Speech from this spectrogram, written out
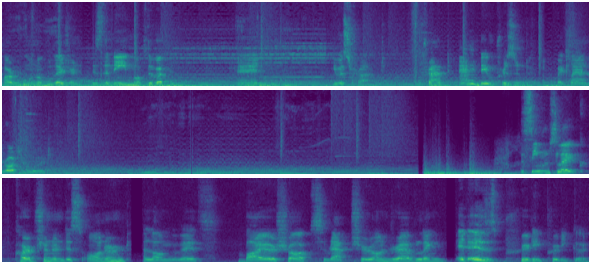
Harpoon of Legend is the name of the weapon, he was trapped. Trapped and imprisoned by Clan Rottenwood. It seems like corruption and dishonored, along with Bioshock's Rapture Unraveling. It is pretty, pretty good.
